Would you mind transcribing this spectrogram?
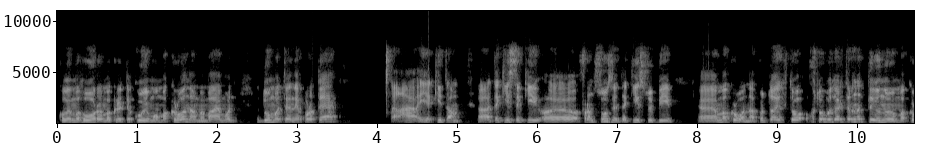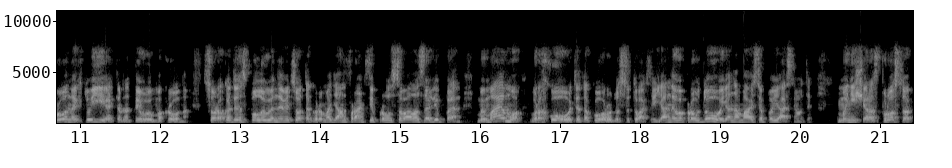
Коли ми говоримо, критикуємо Макрона, ми маємо думати не про те, які там е, такі сякі французи, такі собі Макрона. Про те, хто хто буде альтернативною Макрона і хто є альтернативою Макрона. 41,5% громадян Франції проголосувало за Ліпен. Ми маємо враховувати такого роду ситуацію. Я не виправдовую, я намагаюся пояснювати. Мені ще раз просто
